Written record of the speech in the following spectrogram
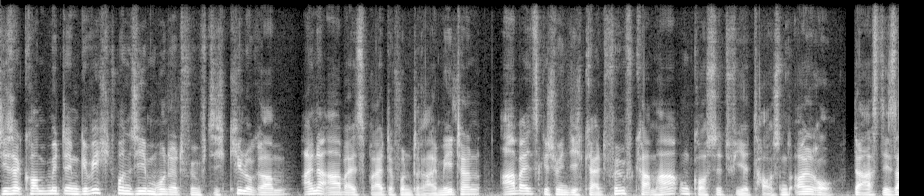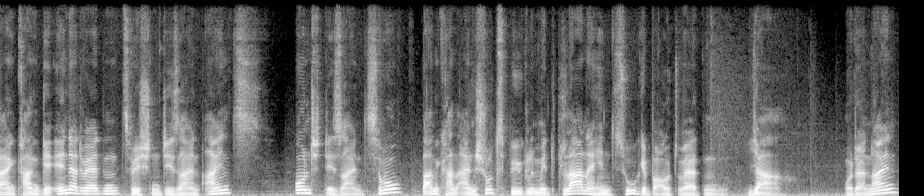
Dieser kommt mit dem Gewicht von 750 Kilogramm, einer Arbeitsbreite von 3 Metern, Arbeitsgeschwindigkeit 5 km/h und kostet 4000 Euro. Das Design kann geändert werden zwischen Design 1 und Design 2. Dann kann ein Schutzbügel mit Planer hinzugebaut werden. Ja oder nein?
